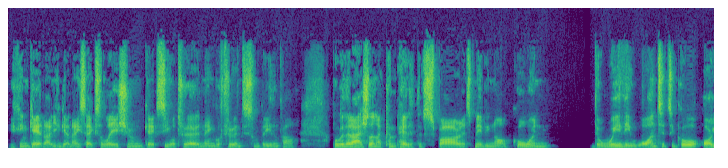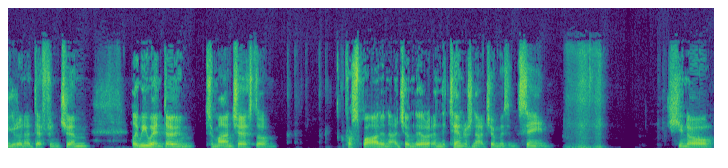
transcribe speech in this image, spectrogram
you can get that. You can get a nice exhalation, get CO2 out, and then go through into some breathing pattern. But when they're actually in a competitive spar and it's maybe not going the way they want it to go, or you're in a different gym, like we went down to Manchester for sparring at a gym there, and the temperature in that gym was insane. You know,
